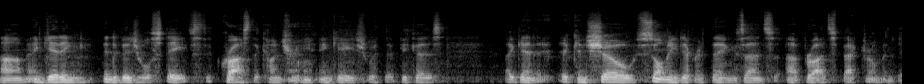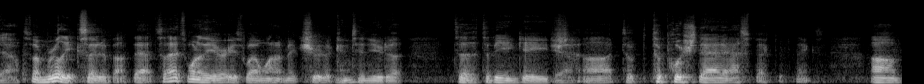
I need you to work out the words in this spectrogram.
um, and getting individual states across the country Mm-hmm. engaged with it because again it, it can show so many different things on a broad spectrum and Yeah. so i'm really excited about that. So that's one of the areas where i want to make sure to continue to, to, to be engaged Yeah. uh, to, to push that aspect of things. Um,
